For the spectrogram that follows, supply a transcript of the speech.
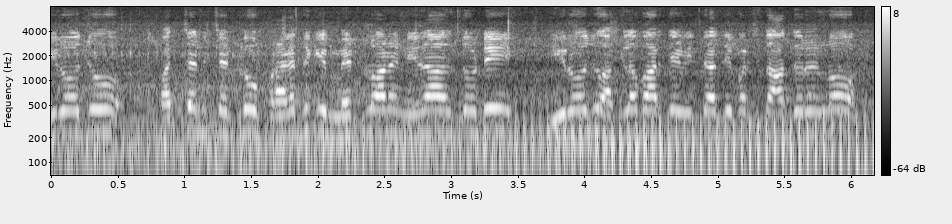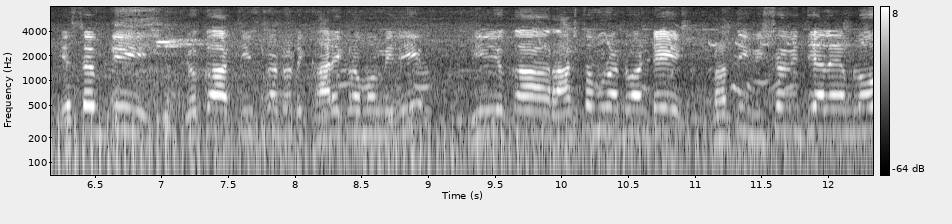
ఈరోజు పచ్చని చెట్లు ప్రగతికి మెట్లు అనే నినాదంతోటి ఈరోజు అఖిల భారతీయ విద్యార్థి పరిషత్ ఆధ్వర్యంలో ఎస్ఎఫ్డి యొక్క తీసుకున్నటువంటి కార్యక్రమం ఇది. దీని యొక్క రాష్ట్రం ఉన్నటువంటి ప్రతి విశ్వవిద్యాలయంలో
